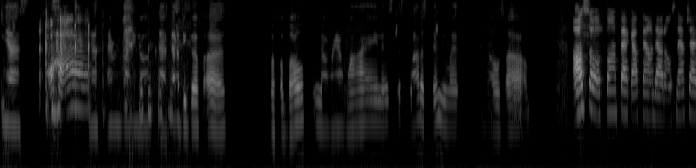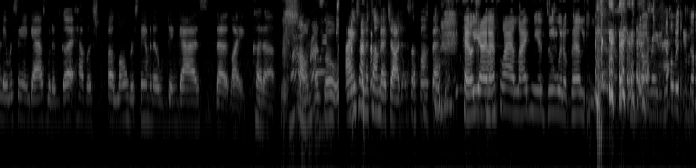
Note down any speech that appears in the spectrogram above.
Yes, Uh-huh. yes, everybody knows that. That'll be good for us. But for both, you know, red wine, it's just a lot of stimulants in those. Um, Also, a fun fact I found out on Snapchat, they were saying guys with a gut have a, a longer stamina than guys that like cut up. Wow, really? soul. I ain't trying to come at y'all. That's a fun fact. Hell yeah, Um, that's why I like me a dude with a belly. you already know what you're gonna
